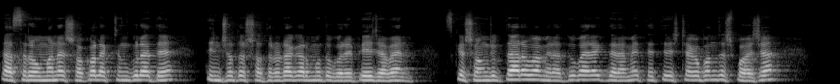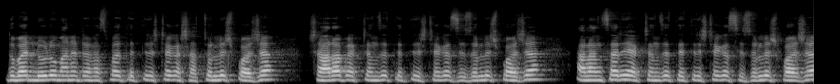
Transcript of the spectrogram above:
তাছাড়া ওমানের সকল এক্সচেঞ্জগুলোতে তিনশত সতেরো টাকার মতো করে পেয়ে যাবেন। আজকে সংযুক্ত আরব আমিরাত, দুবাইয়ের এক দেরামে তেত্রিশ টাকা, পঞ্চাশ পয়সা। দুবাইয়ের লুলু মানে ট্রান্সফার তেত্রিশ টাকা, সাতচল্লিশ পয়সা। শাহরাব এক্সচেঞ্জে তেত্রিশ টাকা ছেচল্লিশ পয়সা আলানসারি এক্সচেঞ্জে তেত্রিশ টাকা ছেচল্লিশ পয়সা,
